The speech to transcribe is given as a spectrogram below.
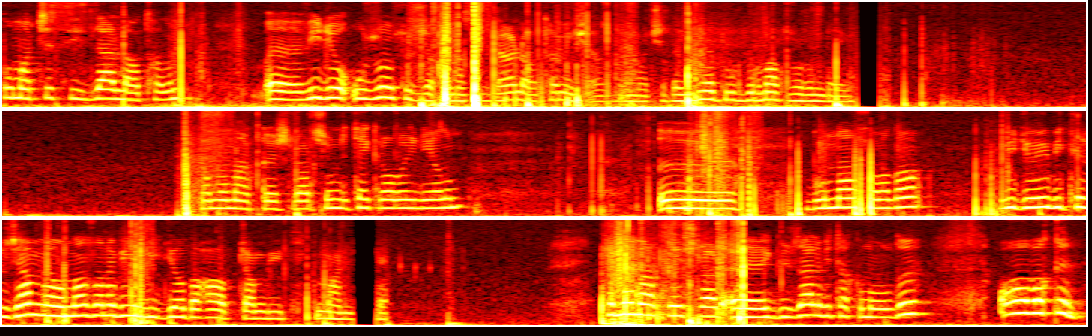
bu maçı sizlerle atalım. Ee, video uzun sürecek ama sizlerle atamayacağız bu maçı da. Yine durdurmak zorundayım. Tamam arkadaşlar şimdi tekrar oynayalım. Ee, bundan sonra da videoyu bitireceğim ve ondan sonra bir video daha atacağım büyük ihtimalle. Tamam arkadaşlar e, güzel bir takım oldu. Aa bakın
